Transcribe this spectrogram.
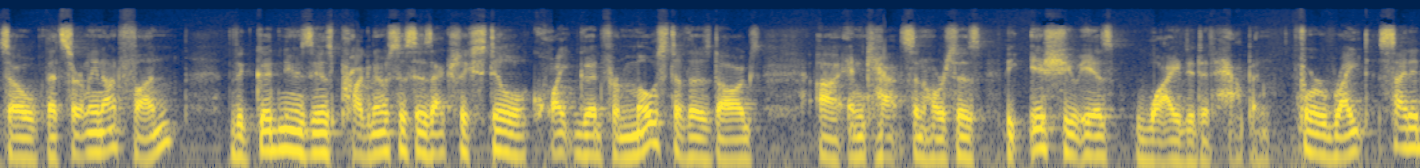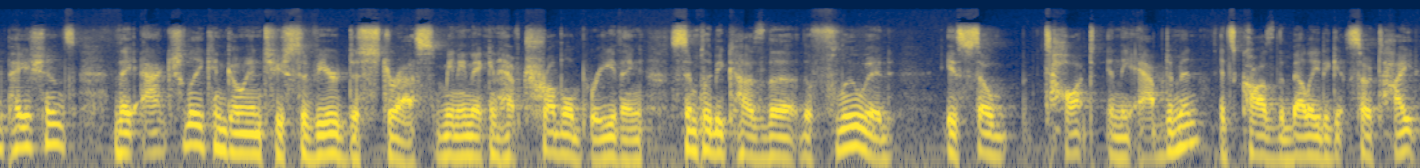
So that's certainly not fun. The good news is prognosis is actually still quite good for most of those dogs uh, and cats and horses. The issue is why did it happen? For right-sided patients, they actually can go into severe distress, meaning they can have trouble breathing simply because the, the fluid is so taut in the abdomen. It's caused the belly to get so tight,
